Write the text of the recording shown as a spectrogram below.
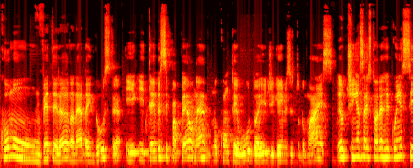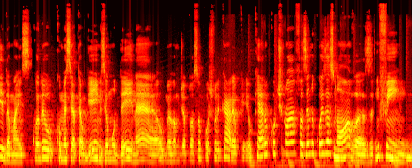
como um veterano, né, da indústria e, e tendo esse papel, né, no conteúdo aí de games e tudo mais, eu tinha essa história reconhecida, mas quando eu comecei a o Games, eu mudei, né, o meu ramo de atuação, poxa, falei, cara, eu, eu quero continuar fazendo coisas novas, enfim,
